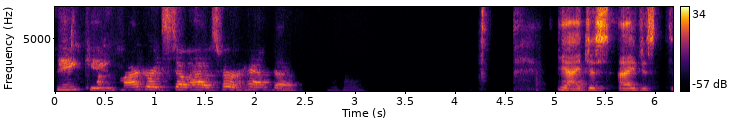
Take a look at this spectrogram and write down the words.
Thank you. Margaret still has her hand up. Mhm. Yeah, I just, I just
